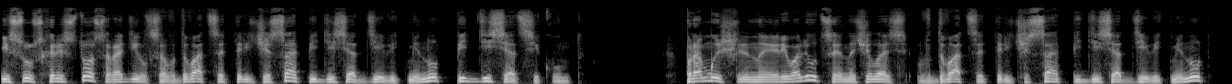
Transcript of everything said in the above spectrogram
Иисус Христос родился в 23 часа 59 минут 50 секунд. Промышленная революция началась в 23 часа 59 минут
